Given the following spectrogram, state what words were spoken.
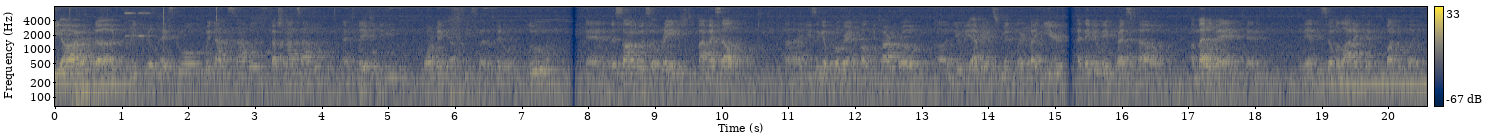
We are the Greenfield High School Wind Ensemble Percussion Ensemble, and today we'll be performing a piece by the title Bloom. And this song was arranged by myself uh, using a program called Guitar Pro, uh, nearly every instrument learned by ear. I think you'll be impressed how a metal band can, can end, be so melodic and fun to play.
